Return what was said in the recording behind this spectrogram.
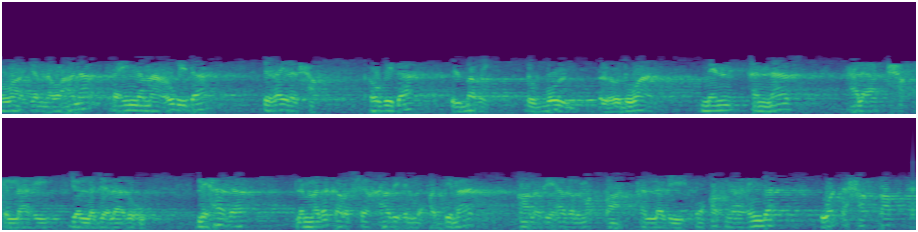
الله جل وعلا فإنما عبد بغير الحق عبد بالبغي بالظلم بالعدوان من الناس على حق الله جل جلاله. لهذا لما ذكر الشيخ هذه المقدمات قال في هذا المقطع الذي وقفنا عنده وتحققت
